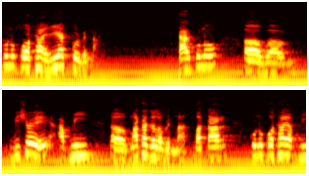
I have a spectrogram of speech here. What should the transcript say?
কোনো কথায় রিয়াক্ট করবেন না। তার কোনো বিষয়ে আপনি মাথা গালাবেন না বা তার কোনো কথায় আপনি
